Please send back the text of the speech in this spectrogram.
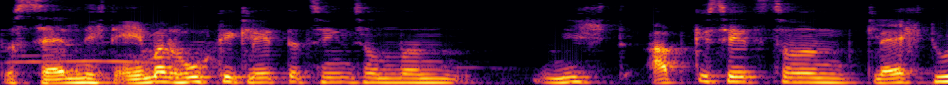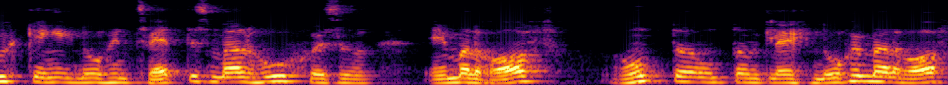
das Seil nicht einmal hochgeklettert sind, sondern nicht abgesetzt, sondern gleich durchgängig noch ein zweites Mal hoch. Also einmal rauf, runter und dann gleich noch einmal rauf.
